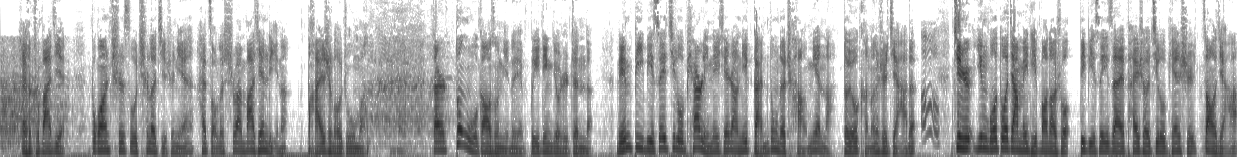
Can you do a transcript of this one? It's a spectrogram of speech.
还有猪八戒，不光吃素吃了几十年，还走了十万八千里呢，不还是头猪吗？但是动物告诉你的也不一定就是真的。连 BBC 纪录片里那些让你感动的场面呢，都有可能是假的。近日，英国多家媒体报道说，BBC 在拍摄纪录片时造假。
